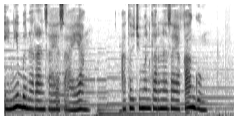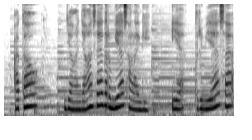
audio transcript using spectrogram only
Ini beneran saya sayang? Atau cuman karena saya kagum? Atau jangan-jangan saya terbiasa lagi? Iya, terbiasa.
